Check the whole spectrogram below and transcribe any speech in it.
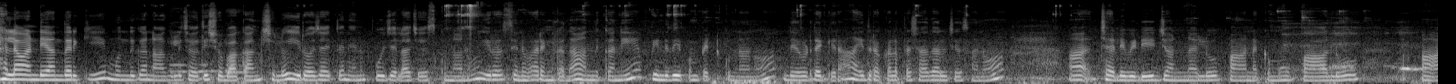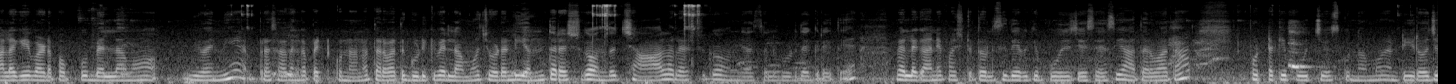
హలో అండి అందరికీ ముందుగా నాగుల చవితి శుభాకాంక్షలు ఈరోజు అయితే నేను పూజ ఎలా చేసుకున్నాను ఈరోజు శనివారం కదా అందుకని పిండి దీపం పెట్టుకున్నాను దేవుడి దగ్గర ఐదు రకాల ప్రసాదాలు చేశాను చలివిడి జొన్నలు పానకము పాలు అలాగే వడపప్పు బెల్లము ఇవన్నీ ప్రసాదంగా పెట్టుకున్నాను తర్వాత గుడికి వెళ్ళాము చూడండి ఎంత రష్గా ఉందో చాలా రష్గా ఉంది అసలు గుడి దగ్గర అయితే వెళ్ళగానే ఫస్ట్ తులసిదేవికి పూజ చేసేసి ఆ తర్వాత పుట్టకి పూజ చేసుకున్నాము అంటే ఈరోజు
